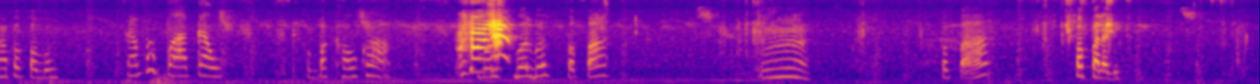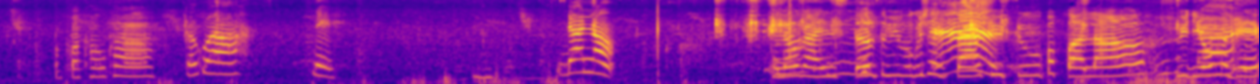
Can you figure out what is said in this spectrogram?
खा पप्पा बोल पप्पा? खाऊ का? बोल बोल पप्पा. पप्पा. पप्पाला दे. पप्पा खाऊ खा हॅलो गाईज तर तुम्ही बघू शकता किटू पप्पाला व्हिडिओमध्ये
